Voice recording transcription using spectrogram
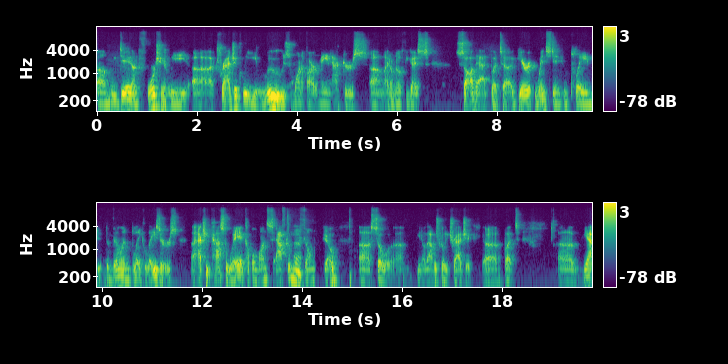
Um, we did unfortunately uh, tragically lose one of our main actors. Um, I don't know if you guys saw that, but uh, Garrick Winston, who played the villain Blake Lasers, uh, actually passed away a couple months after we filmed the show. Uh, so um, you know that was really tragic. Uh, but uh, yeah,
